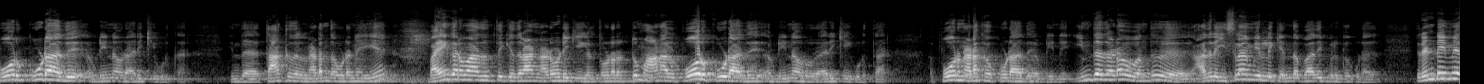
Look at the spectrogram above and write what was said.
போர் கூடாது அப்படின்னு அவர் அறிக்கை கொடுத்தார். இந்த தாக்குதல் நடந்த உடனேயே பயங்கரவாதத்துக்கு எதிரான நடவடிக்கைகள் தொடரட்டும் ஆனால் போர் கூடாது அப்படின்னு அவர் ஒரு அறிக்கை கொடுத்தார். போர் நடக்கக்கூடாது அப்படின்னு. இந்த தடவை வந்து அதில் இஸ்லாமியர்களுக்கு எந்த பாதிப்பு இருக்கக்கூடாது. ரெண்டையுமே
